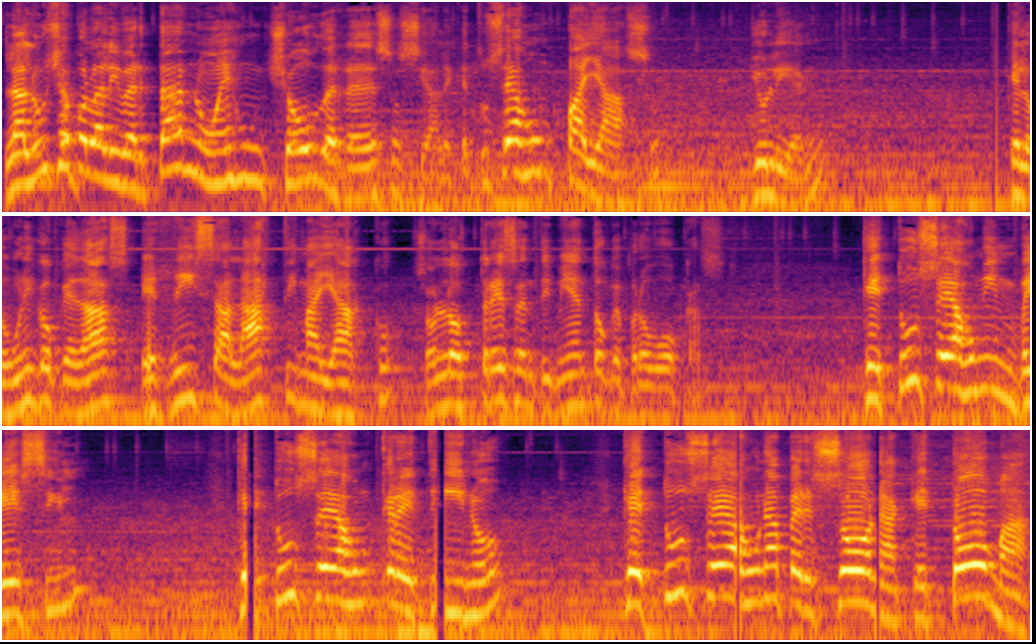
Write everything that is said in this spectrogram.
la lucha por la libertad no es un show de redes sociales. Que tú seas un payaso, Julien, que lo único que das es risa, lástima y asco. Son los tres sentimientos que provocas. Que tú seas un imbécil, tú seas un cretino, que tú seas una persona que toma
